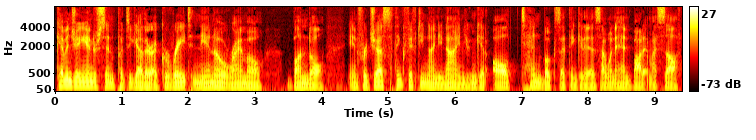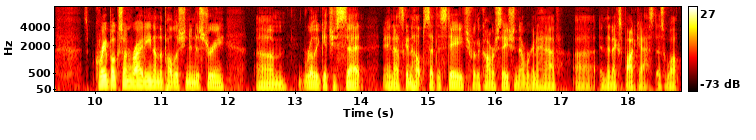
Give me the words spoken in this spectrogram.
Kevin J. Anderson put together a great NaNoWriMo bundle. And for just, I think, fifteen ninety nine, you can get all 10 books, I think it is. I went ahead and bought it myself. great books on writing on the publishing industry. Um, really get you set, and that's going to help set the stage for the conversation that we're going to have uh, in the next podcast as well.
